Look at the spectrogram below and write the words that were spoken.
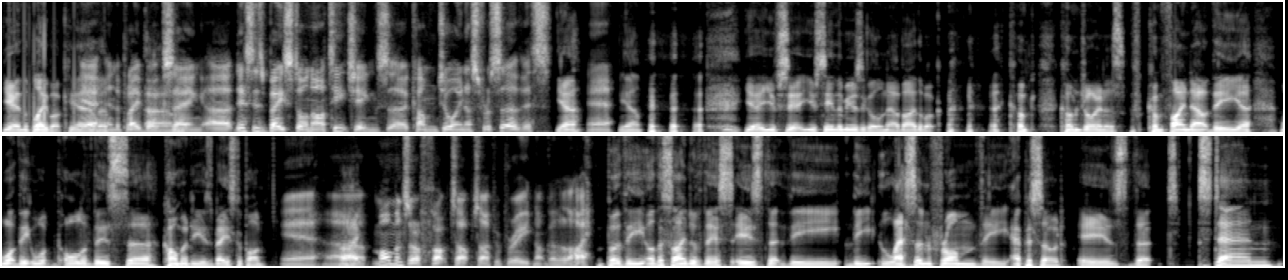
yeah, in the playbook. Yeah, yeah, the- in the playbook um, saying, uh, "This is based on our teachings. Uh, come join us for a service." yeah. Yeah, Yeah, yeah. You've seen you've seen the musical now. Buy the book. come come join us. Come find out the uh, what the what all of this uh, comedy is based upon. yeah. Uh, Right. Mormons are a fucked up type of breed. Not gonna lie. But the other side of this is that the the lesson from the episode is that Stan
